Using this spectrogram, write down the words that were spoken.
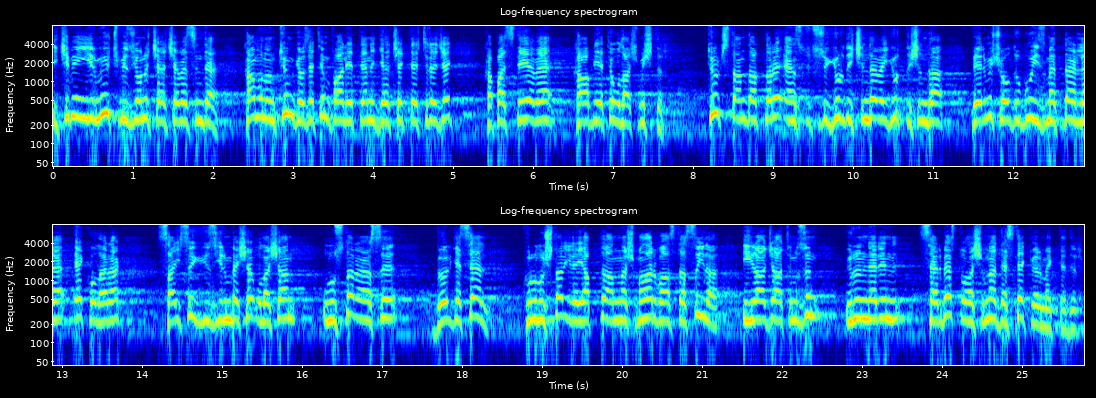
2023 vizyonu çerçevesinde kamunun tüm gözetim faaliyetlerini gerçekleştirecek kapasiteye ve kabiliyete ulaşmıştır. Türk Standartları Enstitüsü yurt içinde ve yurt dışında vermiş olduğu bu hizmetlerle ek olarak sayısı 125'e ulaşan uluslararası bölgesel kuruluşlar ile yaptığı anlaşmalar vasıtasıyla ihracatımızın ürünlerin serbest dolaşımına destek vermektedir.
